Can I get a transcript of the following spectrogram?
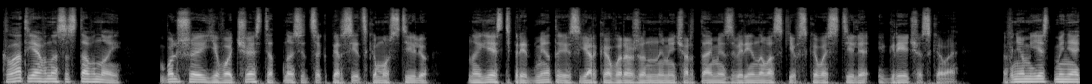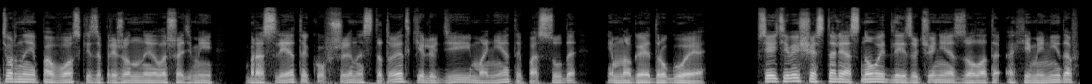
Клад явно составной — Большая его часть относится к персидскому стилю, но есть предметы с ярко выраженными чертами звериного скифского стиля и греческого. В нем есть миниатюрные повозки, запряженные лошадьми, браслеты, кувшины, статуэтки людей, монеты, посуда и многое другое. Все эти вещи стали основой для изучения золота ахименидов,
